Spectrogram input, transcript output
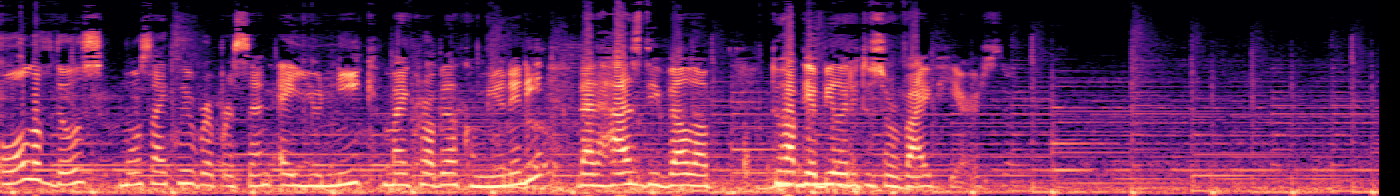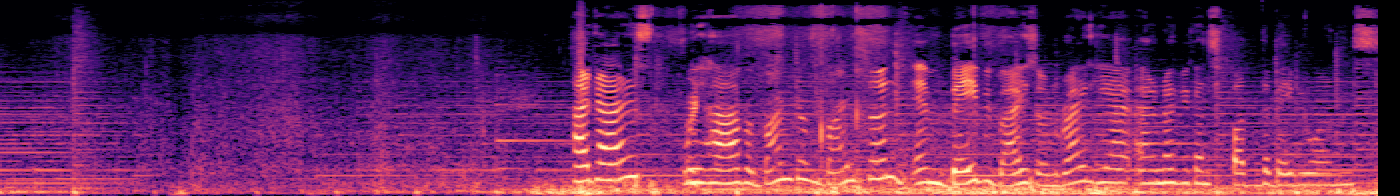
All of those most likely represent a unique microbial community that has developed to have the ability to survive here. So- Hi guys, we have a bunch of bison and baby bison right here. I don't know if you can spot the baby ones.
